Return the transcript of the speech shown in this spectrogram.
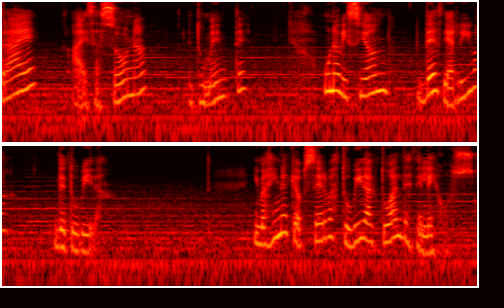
Trae a esa zona de tu mente una visión desde arriba de tu vida. Imagina que observas tu vida actual desde lejos.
